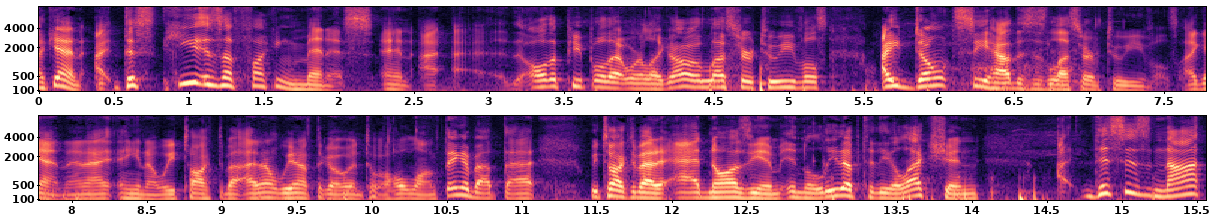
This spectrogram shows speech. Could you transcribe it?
again, I, this he is a fucking menace, and I, I, all the people that were like, "Oh, lesser of two evils," I don't see how this is lesser of two evils. Again, and I, you know, we talked about. I don't. We don't have to go into a whole long thing about that. We talked about it ad nauseum in the lead up to the election. This is not,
